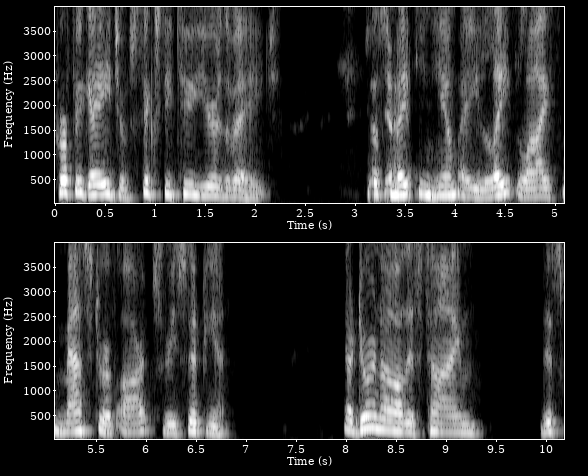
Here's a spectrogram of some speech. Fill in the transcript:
perfect age of 62 years of age, just yeah. making him a late life Master of Arts recipient. Now, during all this time, this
